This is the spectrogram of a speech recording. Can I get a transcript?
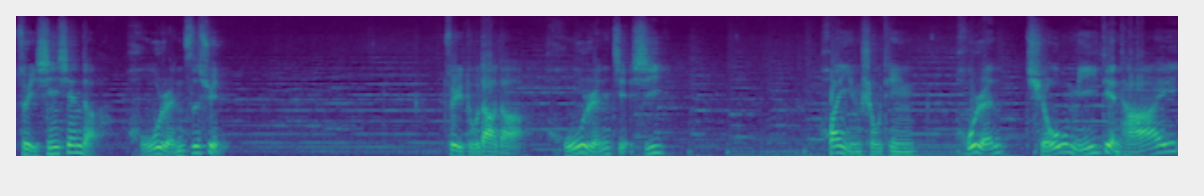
最新鲜的湖人资讯，最独到的湖人解析。欢迎收听湖人球迷电台。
